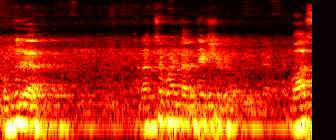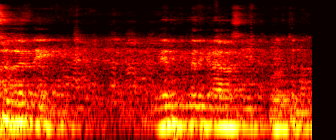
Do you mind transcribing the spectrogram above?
ముందుగా రచ్చబండ అధ్యక్షుడు వాసు గారిని వేదిక మీదకి రావాల్సి కోరుతున్నాం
